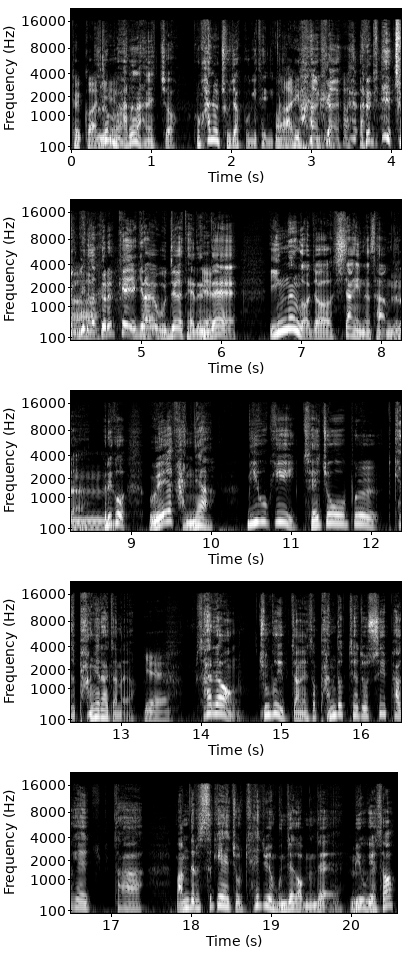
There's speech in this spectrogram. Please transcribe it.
될 거 아니에요? 그런 말은 안 했죠. 그럼 환율 조작국이 되니까. 어, 아니 그러니까 그렇게 중국에서 아. 그렇게 얘기를 하면 어. 문제가 되는데 읽는 거죠. 시장에 있는 사람들은. 음. 그리고 왜 갔냐? 미국이 제조업을 계속 방해를 하잖아요. 예. 사령 중국 입장에서 반도체도 수입하게 다 마음대로 쓰게 해줘 이렇게 해주면 문제가 없는데 미국에서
